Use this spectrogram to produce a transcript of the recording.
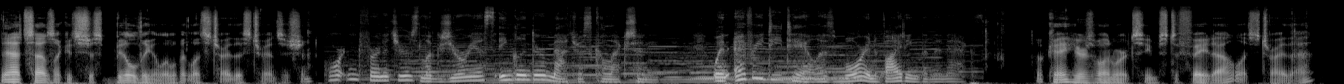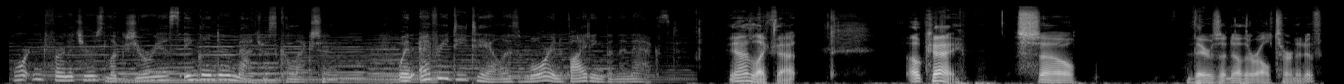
That sounds like it's just building a little bit. Let's try this transition. Horton Furniture's luxurious Englander mattress collection. When every detail is more inviting than the next. Okay, here's one where it seems to fade out. Let's try that. Horton Furniture's luxurious Englander mattress collection. When every detail is more inviting than the next. Yeah, I like that. Okay, so there's another alternative.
